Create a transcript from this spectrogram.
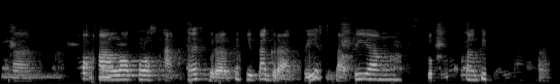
Nah, kalau close access berarti kita gratis, tapi yang download nanti bayar.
